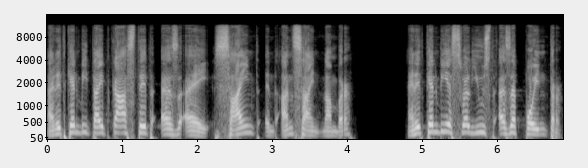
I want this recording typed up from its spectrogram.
and it can be typecasted as a signed and unsigned number. And it can be as well used as a pointer.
